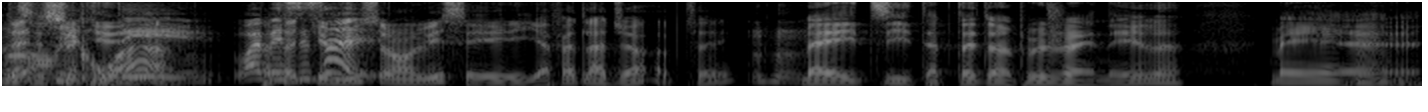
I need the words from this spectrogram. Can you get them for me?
mais c'est sûr qu'il- Ouais, mais Peut-être c'est que ça. lui, selon lui, c'est... il a fait la job, tu sais. Mhm. Mais tu sais, il était peut-être un peu gêné, là. Mais, euh, Mm.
